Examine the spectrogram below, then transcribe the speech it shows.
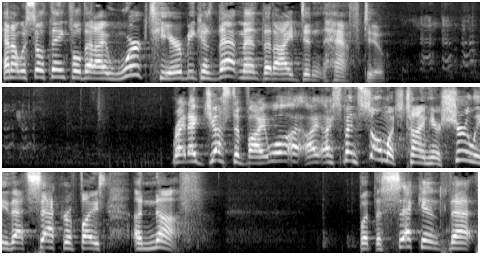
And I was so thankful that I worked here because that meant that I didn't have to. right? I justify, well, I, I spend so much time here. Surely that's sacrifice enough. But the second that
